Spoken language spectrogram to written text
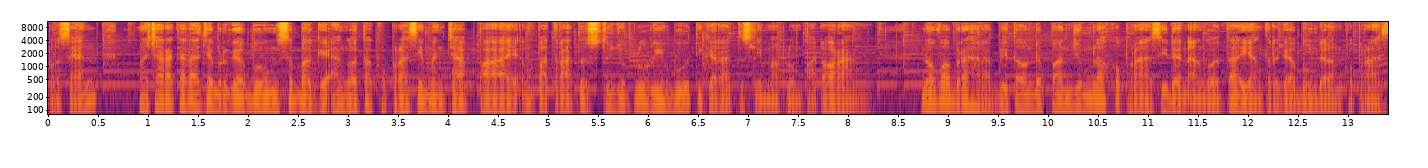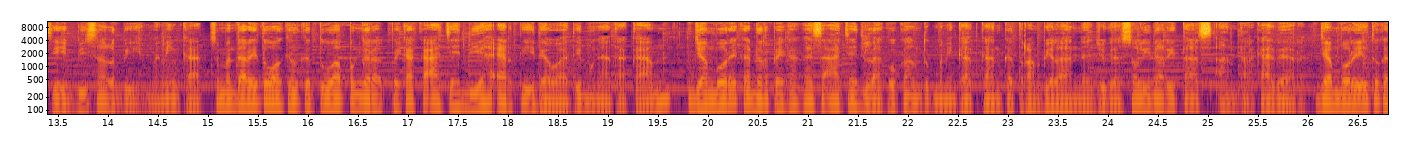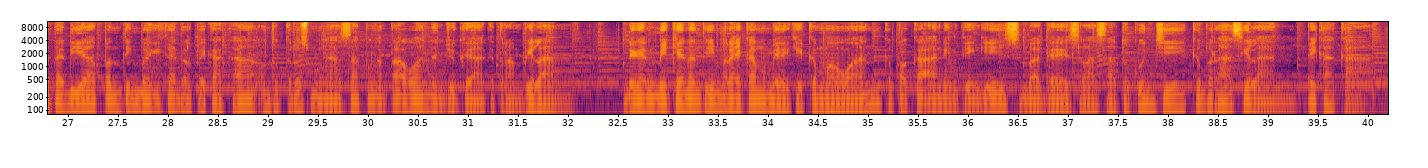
persen Masyarakat Aceh bergabung sebagai anggota koperasi mencapai 470.354 orang. Nova berharap di tahun depan jumlah koperasi dan anggota yang tergabung dalam koperasi bisa lebih meningkat. Sementara itu Wakil Ketua Penggerak PKK Aceh Diah RT Idawati mengatakan, Jambore kader PKK se-Aceh dilakukan untuk meningkatkan keterampilan dan juga solidaritas antar kader. Jambore itu kata dia penting bagi kader PKK untuk terus mengasah pengetahuan dan juga keterampilan. Dengan demikian nanti mereka memiliki kemauan kepekaan yang tinggi sebagai salah satu kunci keberhasilan PKK.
